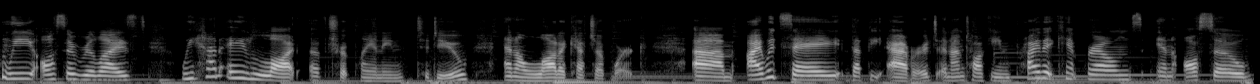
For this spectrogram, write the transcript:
we also realized we had a lot of trip planning to do and a lot of catch up work. Um, I would say that the average, and I'm talking private campgrounds and also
